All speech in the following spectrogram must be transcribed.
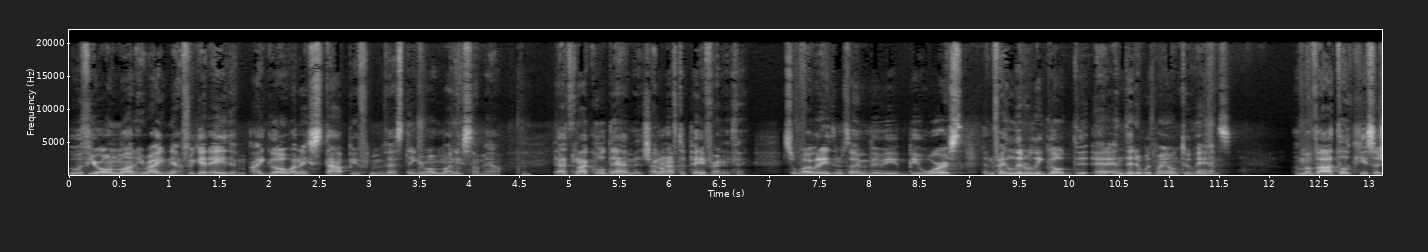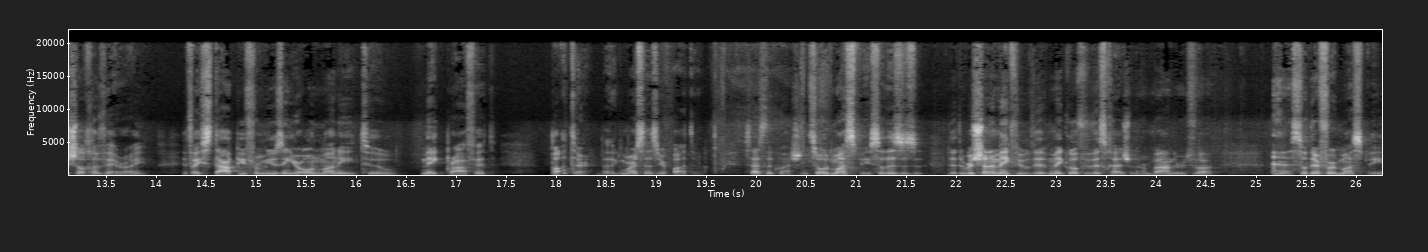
with your own money right now, forget Adam. I go and I stop you from investing your own money somehow. That's not called damage. I don't have to pay for anything. So why would Adam time be, be worse than if I literally go di- and did it with my own two hands? If I stop you from using your own money to make profit, potter. The Gemara says you're potter. So that's the question. So it must be. So this is the, the Rishonim make the, make go through this cheshbon Ramban the Ritva. So therefore it must be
